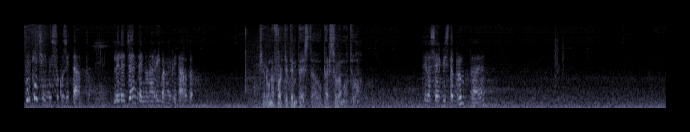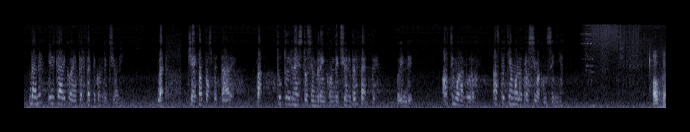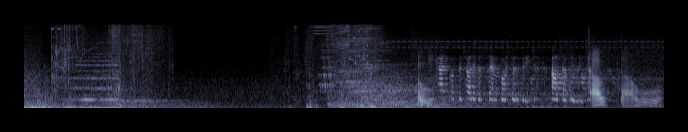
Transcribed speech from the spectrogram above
Perché ci hai messo così tanto? Le leggende non arrivano in ritardo. C'era una forte tempesta, ho perso la moto. Te la sei vista brutta, eh? Bene, il carico è in perfette condizioni. Beh, ci hai fatto aspettare, ma tutto il resto sembra in condizioni perfette. Quindi, ottimo lavoro. Aspettiamo la prossima consegna. Ok. Speciale per Sam Porter Bridges. Alta priorità. alta, uh.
